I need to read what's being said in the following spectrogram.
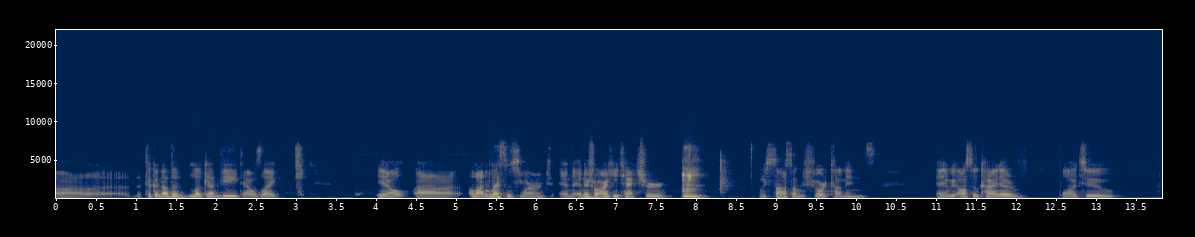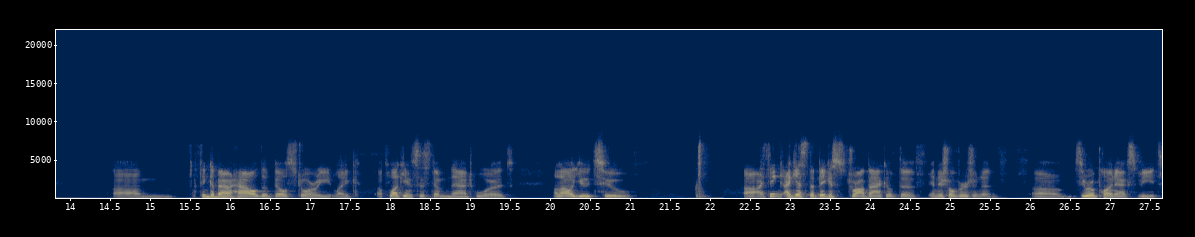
uh, took another look at Vite. I was like, you know, uh, a lot of lessons learned. And the initial mm-hmm. architecture, we saw some shortcomings, and we also kind of want to um, think about how the build story, like a plugin system that would allow you to. Uh, I think I guess the biggest drawback of the initial version of uh, 0.x Vite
